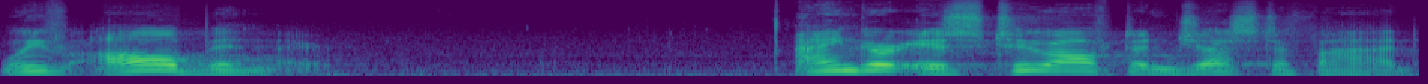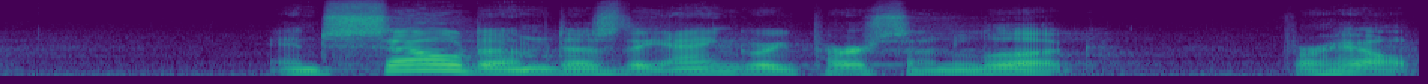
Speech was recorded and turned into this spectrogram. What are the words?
We've all been there. Anger is too often justified, and seldom does the angry person look for help.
